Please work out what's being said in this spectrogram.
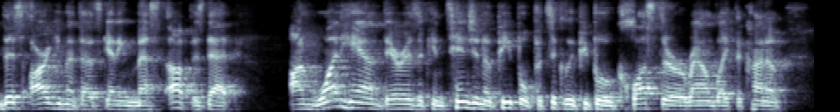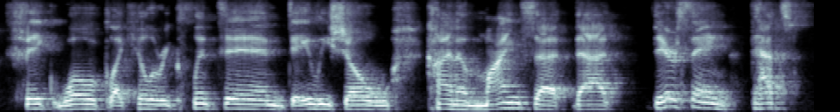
this argument that's getting messed up is that on one hand, there is a contingent of people, particularly people who cluster around like the kind of fake woke, like Hillary Clinton, Daily Show kind of mindset that they're saying that's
